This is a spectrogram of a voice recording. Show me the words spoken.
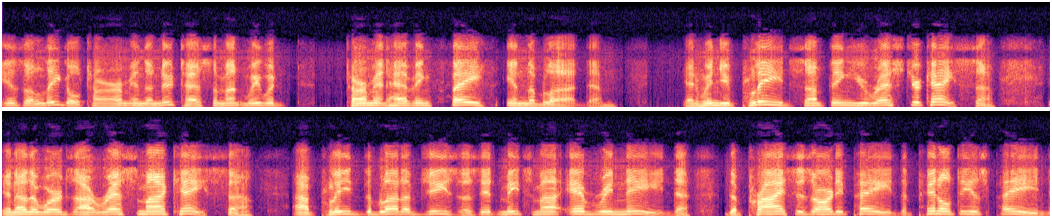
is a legal term. In the New Testament, we would term it having faith in the blood. And when you plead something, you rest your case. In other words, I rest my case. I plead the blood of Jesus. It meets my every need. The price is already paid. The penalty is paid.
